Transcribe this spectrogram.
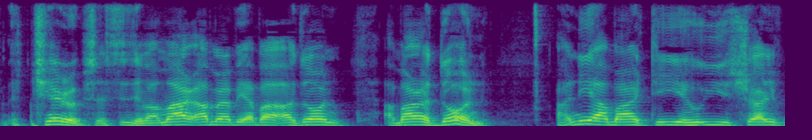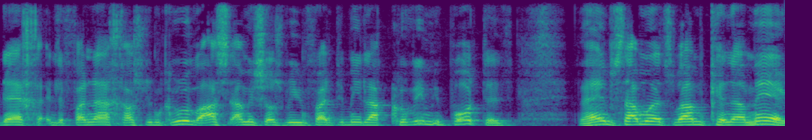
the cherubs. It says, Amar Amar Adon, Amar Adon, אני אמרתי, הוא ישר לפניך אשרים קרוב, ועש עם שלוש in front of me לקרובים important, והם שמו עצמם כנמר,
